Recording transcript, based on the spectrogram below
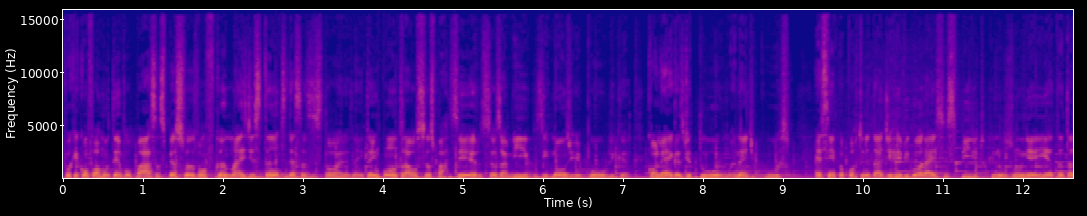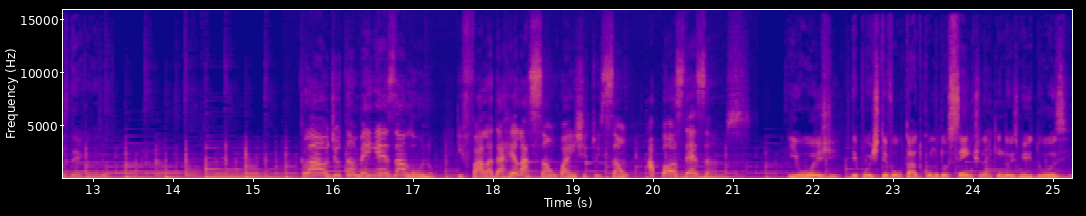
porque conforme o tempo passa, as pessoas vão ficando mais distantes dessas histórias, né? Então encontrar os seus parceiros, seus amigos, irmãos de república, colegas de turma, né, de curso, é sempre a oportunidade de revigorar esse espírito que nos une aí há tantas décadas, né? Cláudio também é ex-aluno e fala da relação com a instituição após 10 anos. E hoje, depois de ter voltado como docente, né, que em 2012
